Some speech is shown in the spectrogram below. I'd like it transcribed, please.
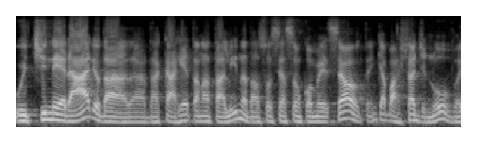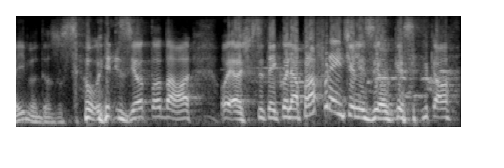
o itinerário da, da, da carreta natalina da Associação Comercial. Tem que abaixar de novo aí, meu Deus do céu. O Eliseu toda hora. Acho que você tem que olhar pra frente, Eliseu, porque você ficar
